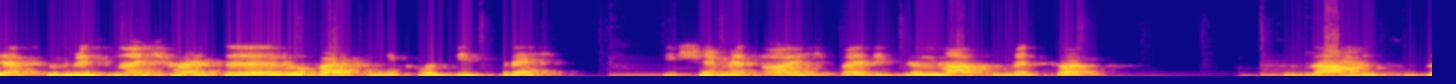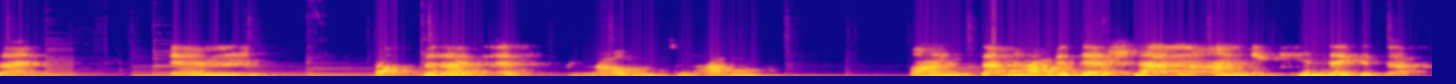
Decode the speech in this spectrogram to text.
Ja, begrüßen euch heute Robert und Nicole Giesbrecht, die schön mit euch bei diesem Marke mit Gott zusammen zu sein. Ähm, was bedeutet es, Glauben zu haben? Und dann haben wir sehr schnell an, an die Kinder gedacht.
